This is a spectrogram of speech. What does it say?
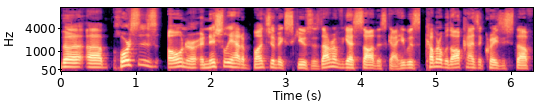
the uh, horse's owner initially had a bunch of excuses. I don't know if you guys saw this guy. He was coming up with all kinds of crazy stuff.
